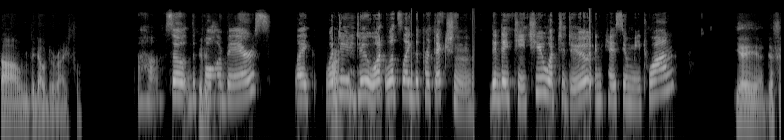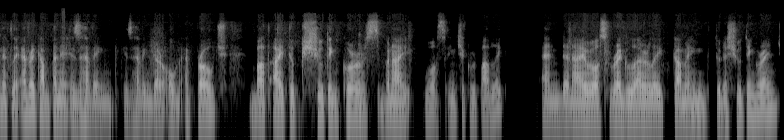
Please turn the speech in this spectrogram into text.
town without the rifle Uh-huh. So the It is. polar bears, like what do you do? What what's like the protection? Did they teach you what to do in case you meet one? yeah yeah, definitely every company is having is having their own approach but i took shooting course when i was in czech republic and then i was regularly coming to the shooting range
